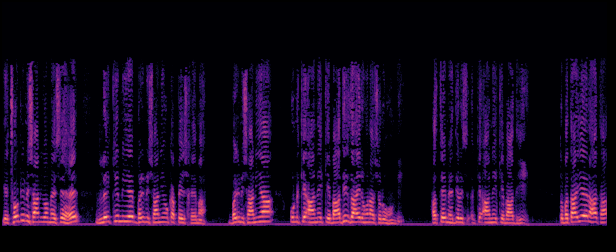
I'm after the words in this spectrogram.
یہ چھوٹی نشانیوں میں سے ہے۔ لیکن یہ بڑی نشانیوں کا پیش خیمہ ہے۔ بڑی نشانیاں ان کے آنے کے بعد ہی ظاہر ہونا شروع ہوں گی۔ ہستے مہدی کے آنے کے بعد ہی۔ تو بتا یہ رہا تھا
